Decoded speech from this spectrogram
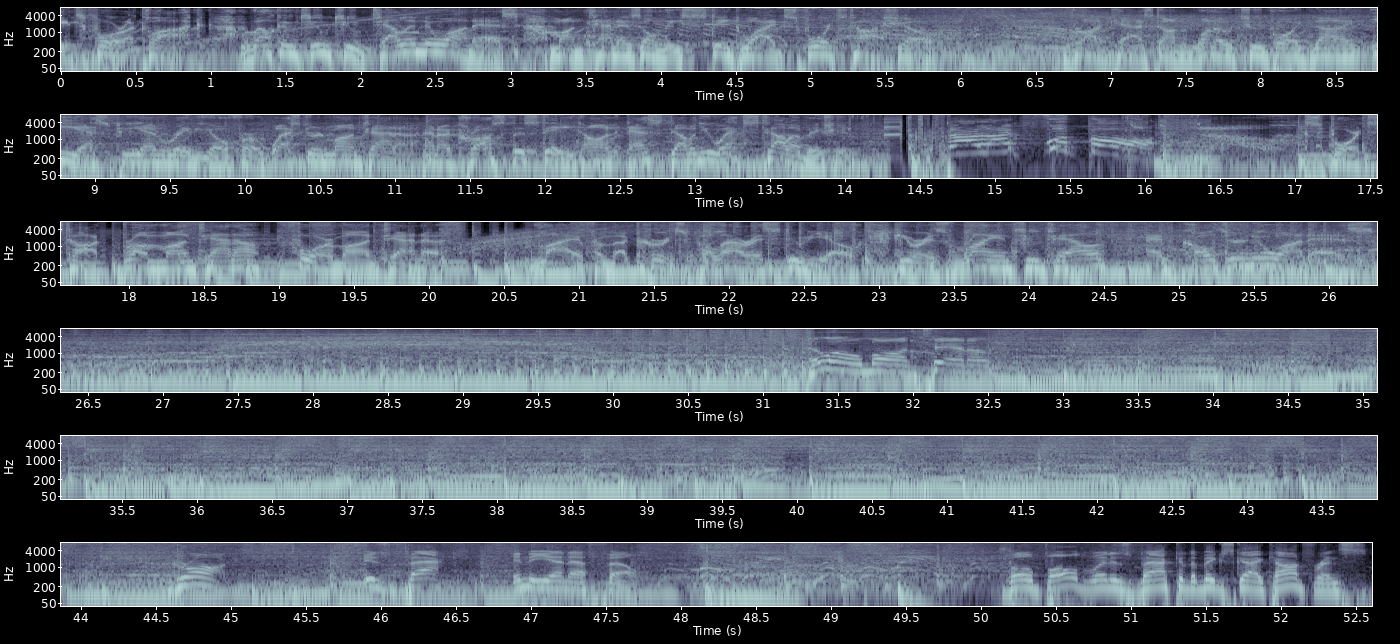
It's 4 o'clock. Welcome to Tutel and Nuanez, Montana's only statewide sports talk show. Broadcast on 102.9 ESPN radio for Western Montana and across the state on SWX television. I like football. Now, sports talk from Montana for Montana. Live from the Kurtz Polaris studio, here is Ryan Tutel and Colter Nuanez. Hello, Montana. Gronk is back in the NFL. Beau Baldwin is back in the Big Sky Conference.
